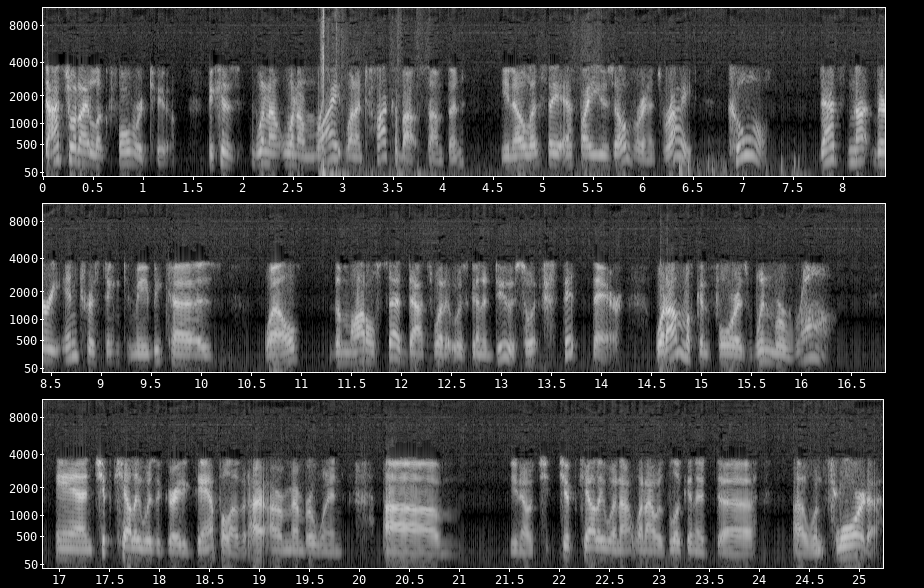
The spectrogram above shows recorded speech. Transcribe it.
That's what I look forward to because when I, when I'm right, when I talk about something, you know, let's say FIU's over and it's right, cool. That's not very interesting to me because, well, the model said that's what it was going to do, so it fit there. What I'm looking for is when we're wrong, and Chip Kelly was a great example of it. I, I remember when, um, you know, Ch- Chip Kelly when I when I was looking at uh, uh, when Florida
